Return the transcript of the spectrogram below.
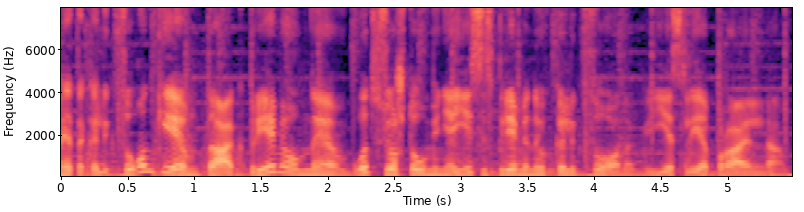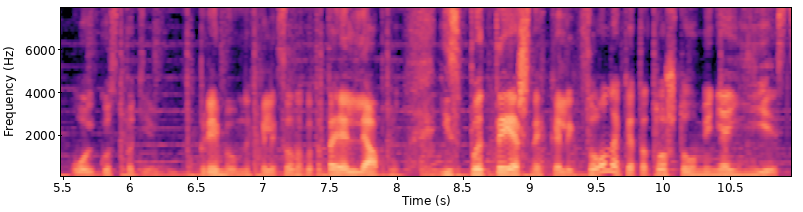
это коллекционки. Так, премиумные. Вот все, что у меня есть из премиумных коллекционок. Если я правильно... Ой, господи. Премиумных коллекционок. Вот это я ляпнул. Из ПТшных коллекционок это то, что у меня есть.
